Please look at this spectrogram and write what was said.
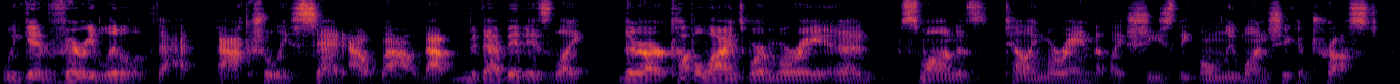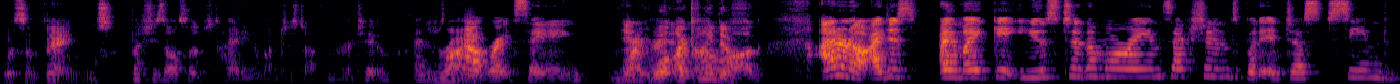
we get very little of that actually said out loud. That that bit is like there are a couple lines where Moiraine uh, Siuan is telling Moiraine that like she's the only one she can trust with some things. But she's also just hiding a bunch of stuff from her too, and Right. outright saying, Right. Well, I kind of- I don't know. I just I might get used to the Moiraine sections, but it just seemed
